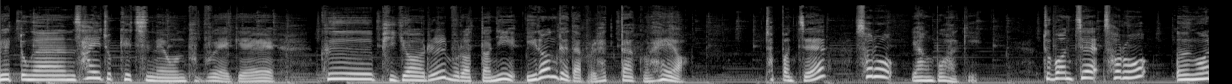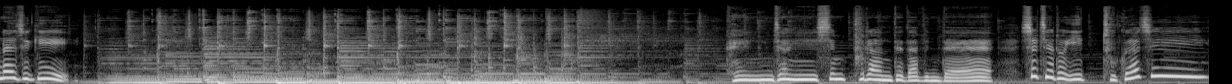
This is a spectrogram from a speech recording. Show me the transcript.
오랫동안 사이좋게 지내온 부부에게 그 비결을 물었더니 이런 대답을 했다고 해요. 첫 번째, 서로 양보하기. 두 번째, 서로 응원해주기. 굉장히 심플한 대답인데, 실제로 이 두 가지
